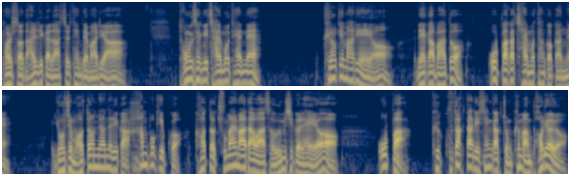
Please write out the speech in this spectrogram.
벌써 난리가 났을 텐데 말이야. 동생이 잘못했네. 그러게 말이에요. 내가 봐도 오빠가 잘못한 것 같네. 요즘 어떤 며느리가 한복 입고 겉도 주말마다 와서 음식을 해요. 오빠, 그 구닥다리 생각 좀 그만 버려요.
